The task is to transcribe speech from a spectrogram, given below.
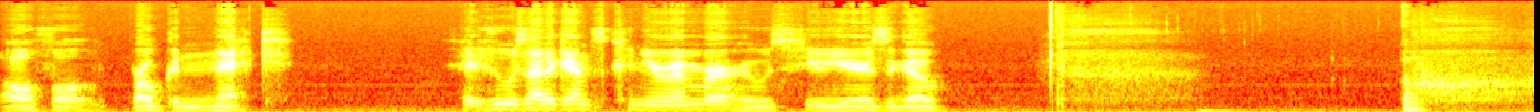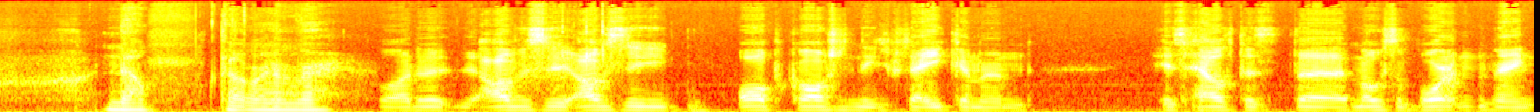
awful broken neck. Who who was that against? Can you remember? It was a few years ago. Oh, No, don't remember. But obviously, obviously, all precautions need to be taken, and his health is the most important thing.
